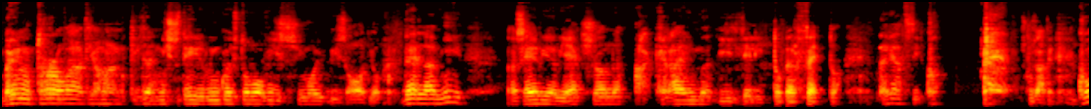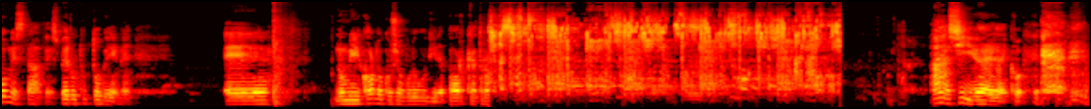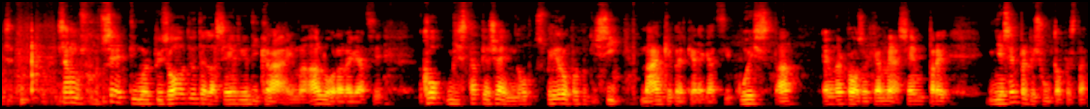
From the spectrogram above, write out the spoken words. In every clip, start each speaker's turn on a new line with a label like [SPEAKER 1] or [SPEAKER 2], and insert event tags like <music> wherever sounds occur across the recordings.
[SPEAKER 1] Bentrovati amanti del mistero in questo nuovissimo episodio della mia serie reaction a Crime il delitto perfetto. Ragazzi, co- <coughs> scusate, come state? Spero tutto bene. E non mi ricordo cosa volevo dire, porca troppa. Ah sì, eh, ecco. Siamo sul settimo episodio della serie di Crime. Allora, ragazzi, co- vi sta piacendo? Spero proprio di sì, ma anche perché, ragazzi, questa è una cosa che a me ha sempre mi è sempre piaciuta questa,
